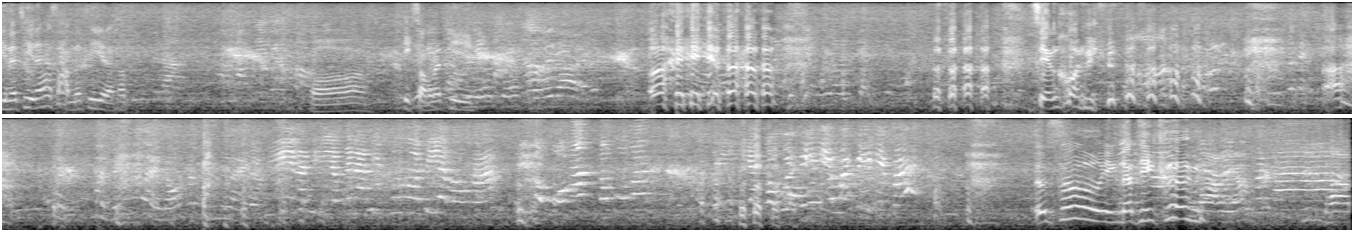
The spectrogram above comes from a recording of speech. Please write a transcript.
กี่นาทีนะฮะสามนาทีเหรอครับอ๋ออีกสองนาทีเจ๊เจ๊ไม่ได้เอ้ยเสียงคนอะเหมือนไม่เหนื่อยเนาะมันเหนื่อยอะพี่นาทียังไม่นาทีครึ่งเลยพี่อย่าลงนะตบหัวมันตบหัวมันอย่าตบมันพี่หนีไว้พี่หนีไว้ สู้อีกนาทีครึ่งทางแล้วขึ้นทาง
